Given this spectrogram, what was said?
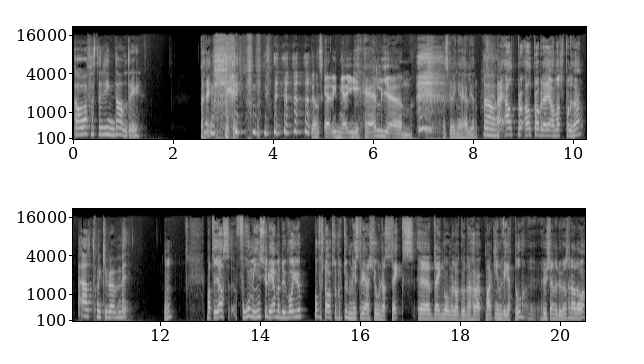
Ja, fast den ringde aldrig. Nej, okej. Den ska ringa i helgen. Den ska ringa i helgen. Ja. Nej, allt bra, allt bra med dig annars Paulina? Allt mycket bra med mig. Mattias, få minns ju det, men du var ju på förslag som kulturminister redan 2006. Eh, Den gången la Gunnar Hökmark in veto. Eh, Hur känner du en sån här dag?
